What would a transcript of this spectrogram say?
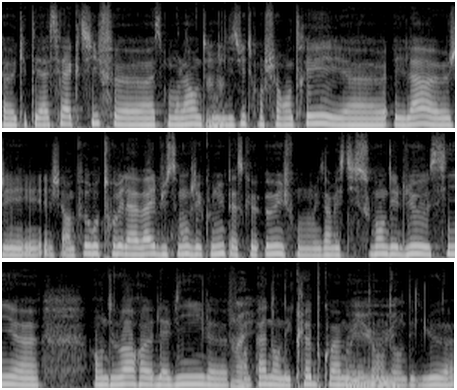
euh, qui était assez actif euh, à ce moment-là en 2018 quand je suis rentrée et, euh, et là j'ai j'ai un peu retrouvé la vibe justement que j'ai connue parce que eux ils font ils investissent souvent des lieux aussi euh, en dehors euh, de la ville euh, enfin Ouais. pas dans des clubs quoi mais Oui, oui, dans, oui. des lieux euh,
